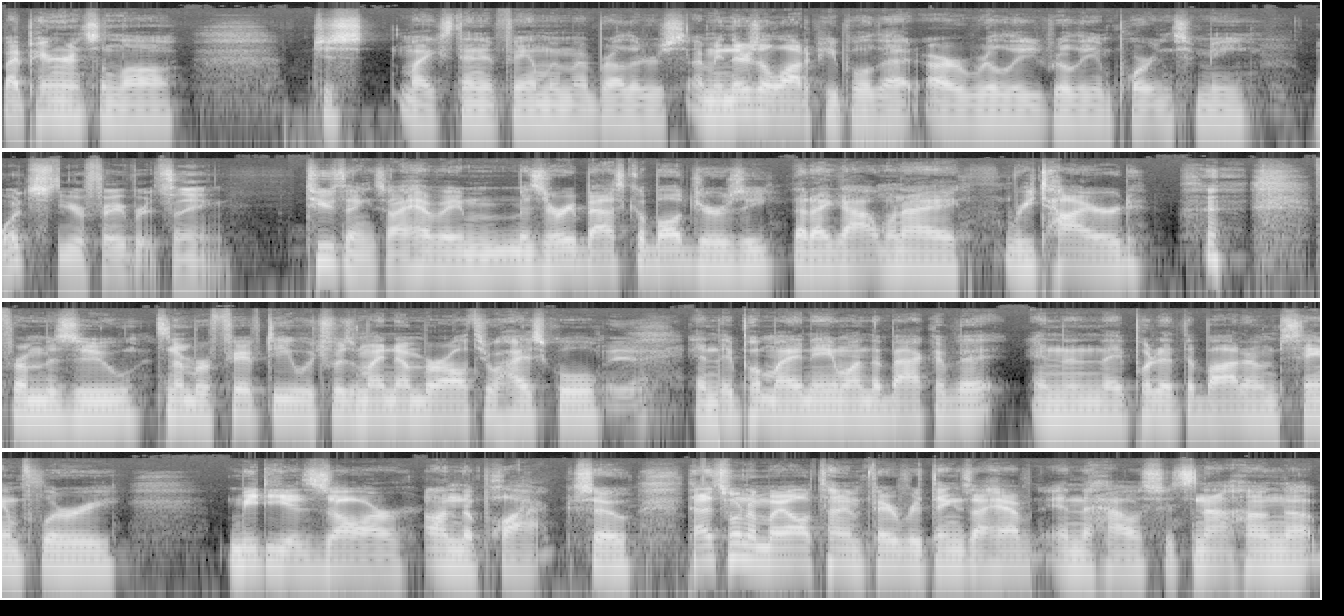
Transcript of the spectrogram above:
My parents in law, just my extended family, my brothers. I mean, there's a lot of people that are really, really important to me. What's your favorite thing? Two things. I have a Missouri basketball jersey that I got when I retired from Mizzou. It's number 50, which was my number all through high school. Yeah. And they put my name on the back of it. And then they put at the bottom Sam Fleury media czar on the plaque. So that's one of my all time favorite things I have in the house. It's not hung up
